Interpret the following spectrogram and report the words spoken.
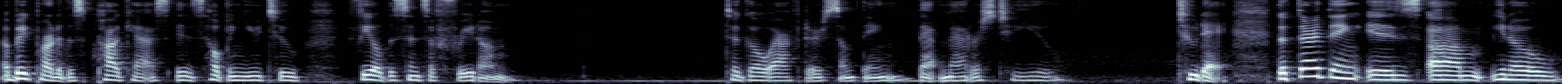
a big part of this podcast is helping you to feel the sense of freedom to go after something that matters to you today. The third thing is, um, you know,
